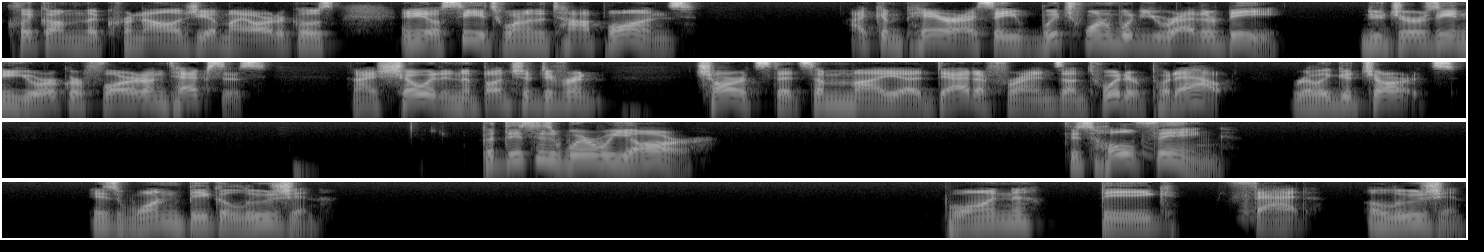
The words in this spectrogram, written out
click on the chronology of my articles, and you'll see it's one of the top ones. I compare. I say, which one would you rather be, New Jersey and New York, or Florida and Texas? And I show it in a bunch of different charts that some of my uh, data friends on Twitter put out. Really good charts. But this is where we are. This whole thing is one big illusion. One big fat illusion.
